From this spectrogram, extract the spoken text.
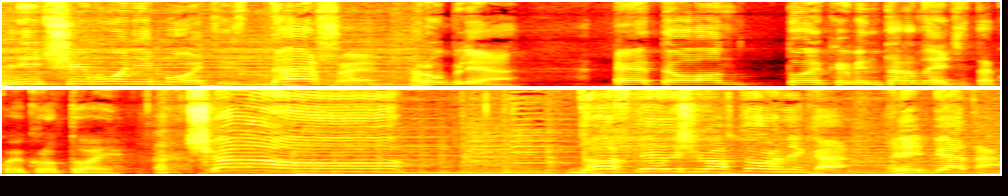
ничего не бойтесь, даже рубля. Это он только в интернете такой крутой. Чао! До следующего вторника, ребята!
